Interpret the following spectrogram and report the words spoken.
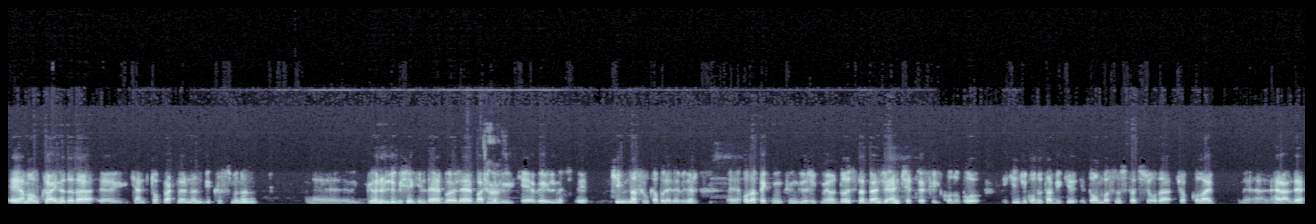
E, ama Ukrayna'da da e, kendi topraklarının bir kısmının e, gönüllü bir şekilde böyle başka Evet. bir ülkeye verilmesini kim nasıl kabul edebilir? E, o da pek mümkün gözükmüyor. Dolayısıyla bence en çetrefil konu bu. İkinci konu tabii ki Donbas'ın statüsü. O da çok kolay e, herhalde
